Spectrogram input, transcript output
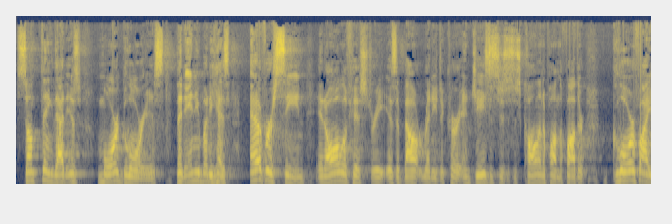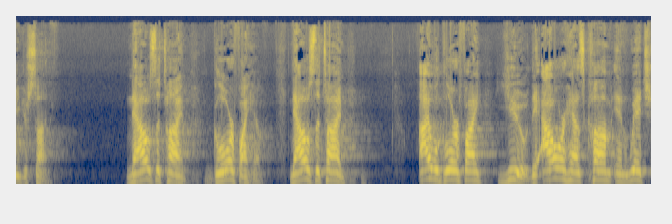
something that is more glorious than anybody has ever seen in all of history is about ready to occur. And Jesus is just calling upon the Father, glorify your Son. Now's the time, glorify him. Now's the time, I will glorify you. The hour has come in which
